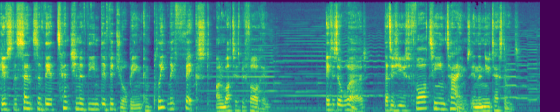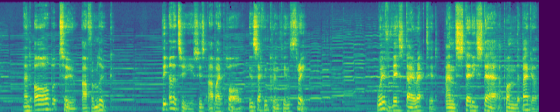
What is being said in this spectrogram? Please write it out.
gives the sense of the attention of the individual being completely fixed on what is before him. It is a word that is used 14 times in the New Testament, and all but two are from Luke. The other two uses are by Paul in 2 Corinthians 3. With this directed and steady stare upon the beggar,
